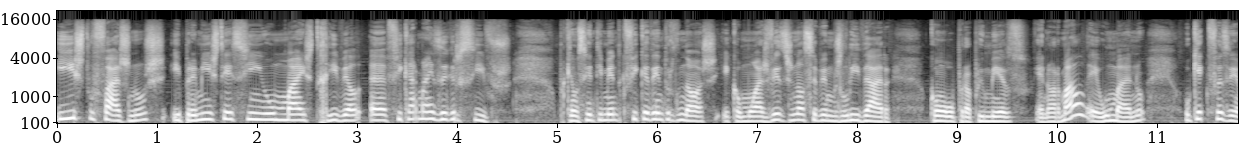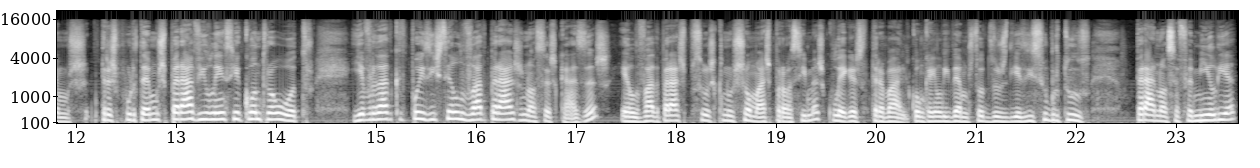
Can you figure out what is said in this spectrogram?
e isto faz-nos, e para mim isto é assim o mais terrível, a ficar mais agressivos. Porque é um sentimento que fica dentro de nós e como às vezes não sabemos lidar com o próprio medo, é normal, é humano, o que é que fazemos? Transportamos para a violência contra o outro. E a verdade é que depois isto é levado para as nossas casas, é levado para as pessoas que nos são mais próximas, colegas de trabalho com quem lidamos todos os dias e, sobretudo, para a nossa família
